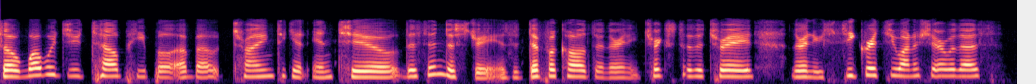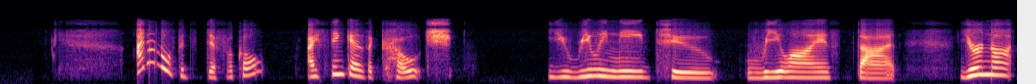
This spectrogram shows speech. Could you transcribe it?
So, what would you tell people about trying to get into this industry? Is it difficult? Are there any tricks to the trade? Are there any secrets you want to share with us? I don't know if it's difficult. I think as a coach, you really need to realize that you're not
